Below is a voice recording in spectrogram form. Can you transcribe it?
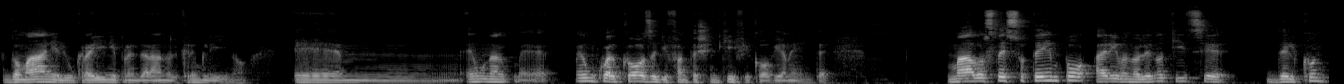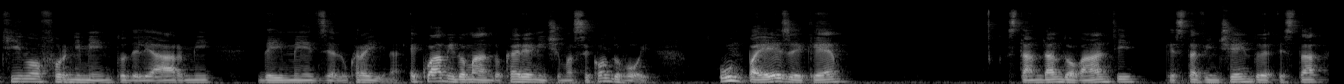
domani gli ucraini prenderanno il Cremlino. E, ehm, è, una, è un qualcosa di fantascientifico ovviamente, ma allo stesso tempo arrivano le notizie del continuo fornimento delle armi, dei mezzi all'Ucraina. E qua mi domando, cari amici, ma secondo voi un paese che sta andando avanti, che sta vincendo e sta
